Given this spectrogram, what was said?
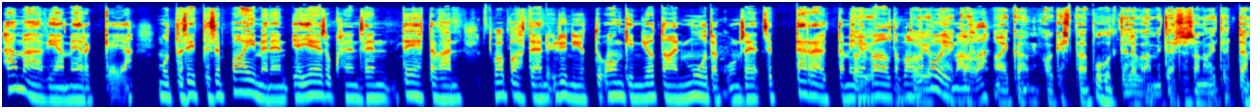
hämääviä merkkejä. Mutta sitten se paimenen ja Jeesuksen sen tehtävän vapahtajan ydinjuttu onkin jotain muuta kuin se, se täräyttäminen toi valtavalla toi voimalla. Aika, aika oikeastaan puhuttelevaa, mitä sä sanoit, että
